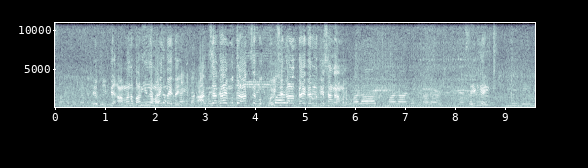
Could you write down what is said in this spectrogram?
सांगा, ते- आम्हाला बाकीचं माहीत नाही ताई आजचा काय मुद्दा आजचं भविष्य काळात काय करणं ते सांगा आम्हाला तुम्हाला ठीक आहे. देण्यासाठी मी नेहमी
